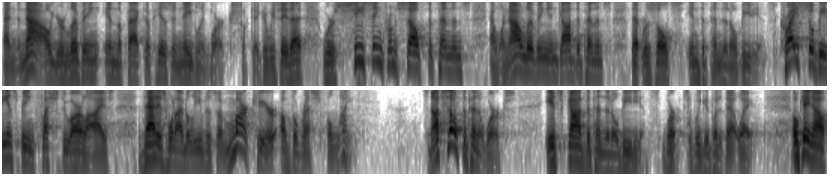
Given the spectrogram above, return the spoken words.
and now you're living in the fact of his enabling works. Okay, can we say that? We're ceasing from self dependence and we're now living in God dependence that results in dependent obedience. Christ's obedience being fleshed through our lives, that is what I believe is a mark here of the restful life. It's not self dependent works, it's God dependent obedience works, if we could put it that way. Okay, now,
